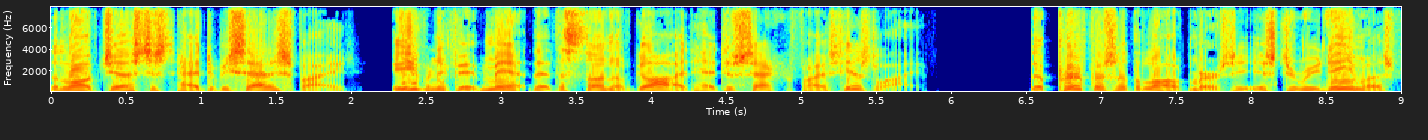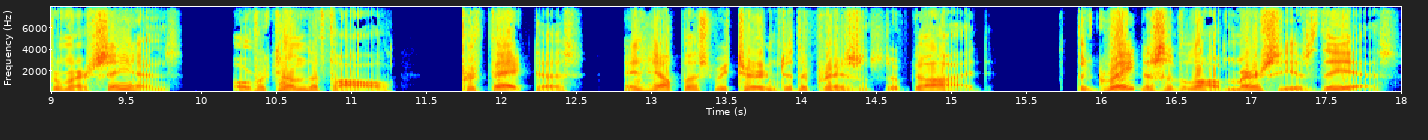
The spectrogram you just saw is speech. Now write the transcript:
The law of justice had to be satisfied, even if it meant that the Son of God had to sacrifice his life. The purpose of the law of mercy is to redeem us from our sins, overcome the fall, perfect us, and help us return to the presence of God. The greatness of the law of mercy is this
